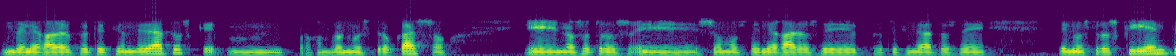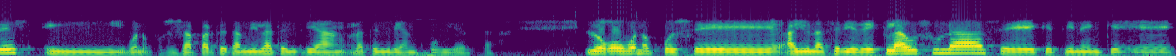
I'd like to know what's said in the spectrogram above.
un delegado de protección de datos, que, mm, por ejemplo, en nuestro caso, eh, nosotros eh, somos delegados de protección de datos de, de, nuestros clientes y, bueno, pues esa parte también la tendrían, la tendrían cubierta. Luego, bueno, pues eh, hay una serie de cláusulas que tienen que,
